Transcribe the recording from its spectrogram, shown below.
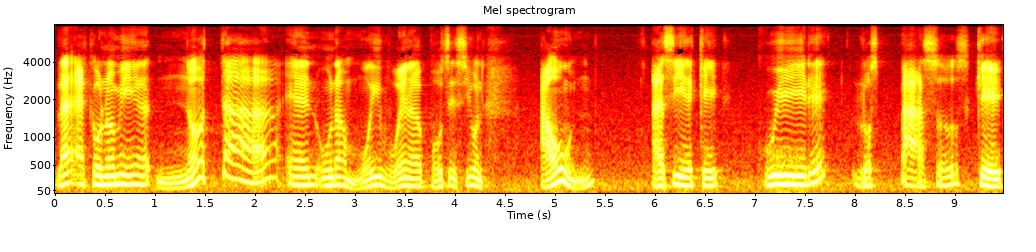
la economía no está en una muy buena posición aún, así es que cuide los pasos que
